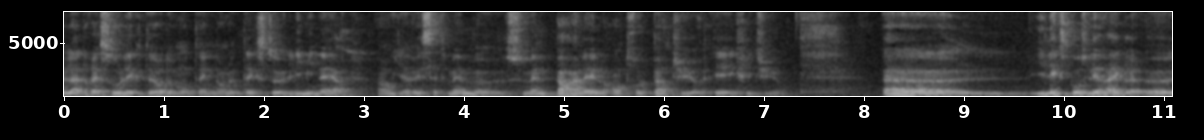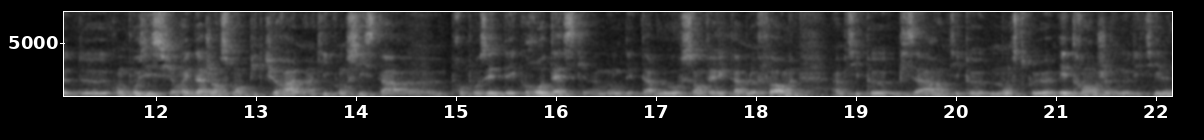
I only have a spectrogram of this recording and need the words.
l'adresse au lecteur de Montaigne, dans le texte liminaire, hein, où il y avait ce même parallèle entre peinture et écriture il expose les règles euh, de composition et d'agencement pictural, hein, qui consistent à euh, proposer des grotesques, donc des tableaux sans véritable forme, un petit peu bizarres, un petit peu monstrueux, étranges, nous dit-il,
